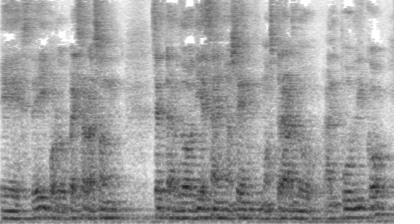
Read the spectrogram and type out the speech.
este, y por esa razón se tardó 10 años en mostrarlo al público,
